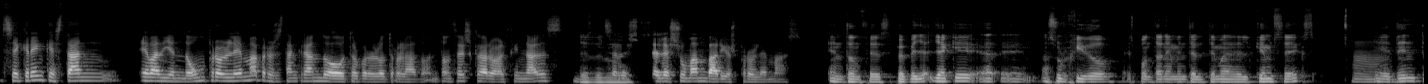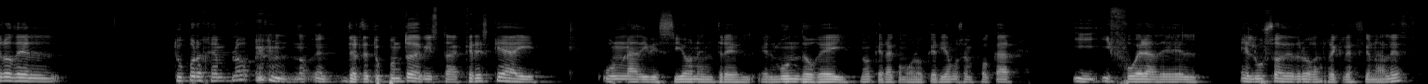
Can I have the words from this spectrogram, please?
Se creen que están evadiendo un problema, pero se están creando otro por el otro lado. Entonces, claro, al final Desde se les, se les suman varios problemas. Entonces, Pepe, ya, ya que eh, ha surgido espontáneamente el tema del chemsex, Mm. eh, dentro del, tú, por ejemplo, desde tu punto de vista, ¿crees que hay una división entre el, mundo gay, ¿no? que era como lo queríamos enfocar, y, fuera de él el uso de drogas recreacionales?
